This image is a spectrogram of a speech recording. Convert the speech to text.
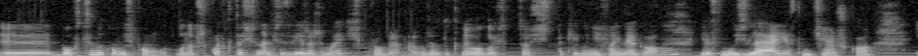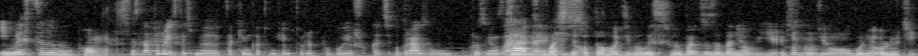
yy, bo chcemy komuś pomóc, bo na przykład ktoś nam się zwierzy, że ma jakiś problem, albo że dotknęło go coś takiego niefajnego, jest mu źle, jest mu ciężko i my chcemy mu pomóc. Z natury jesteśmy takim gatunkiem, który próbuje szukać od razu rozwiązania na Tak, jakiś... właśnie o to chodzi, bo my jesteśmy bardzo zadaniowi, jeśli Mhm. chodzi o, ogólnie o ludzi.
